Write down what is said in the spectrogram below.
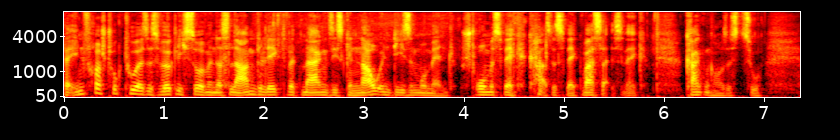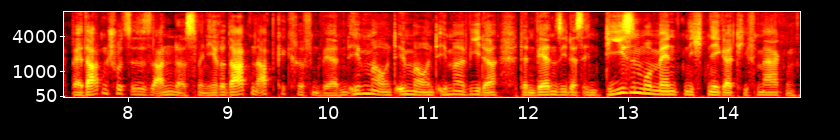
Bei Infrastruktur ist es wirklich so, wenn das lahmgelegt wird, merken Sie es genau in diesem Moment. Strom ist weg, Gas ist weg, Wasser ist weg, Krankenhaus ist zu. Bei Datenschutz ist es anders. Wenn Ihre Daten abgegriffen werden, immer und immer und immer wieder, dann werden Sie das in diesem Moment nicht negativ merken.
